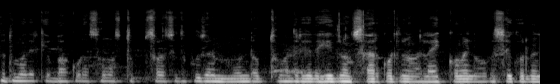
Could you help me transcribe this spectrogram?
তো তোমাদেরকে বাঁকুড়া সমস্ত সরস্বতী পূজার মণ্ডপ তোমাদেরকে দেখিয়ে দিলাম। শেয়ার করে দিলাম লাইক কমেন্ট অবশ্যই করবেন।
